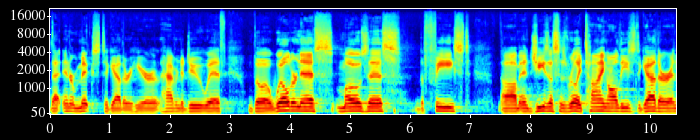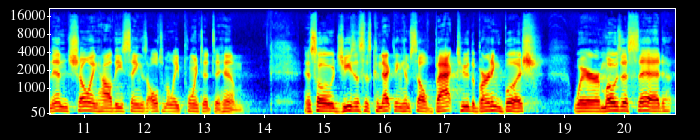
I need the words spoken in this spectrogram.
that intermix together here, having to do with the wilderness, Moses, the feast um, and Jesus is really tying all these together and then showing how these things ultimately pointed to him. And so Jesus is connecting himself back to the burning bush where Moses said,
